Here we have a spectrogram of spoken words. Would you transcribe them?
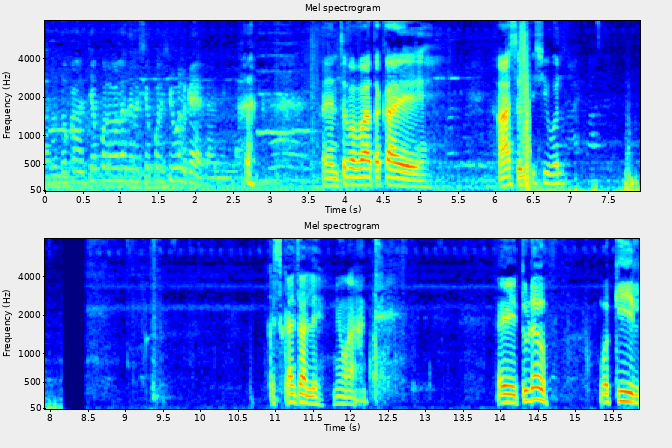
चप्पल चप्पलवाला शिवल काय यांचं बाबा आता काय? असेल ती शिवल. कस काय चाललंय निवांत? ए तुडव वकील.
